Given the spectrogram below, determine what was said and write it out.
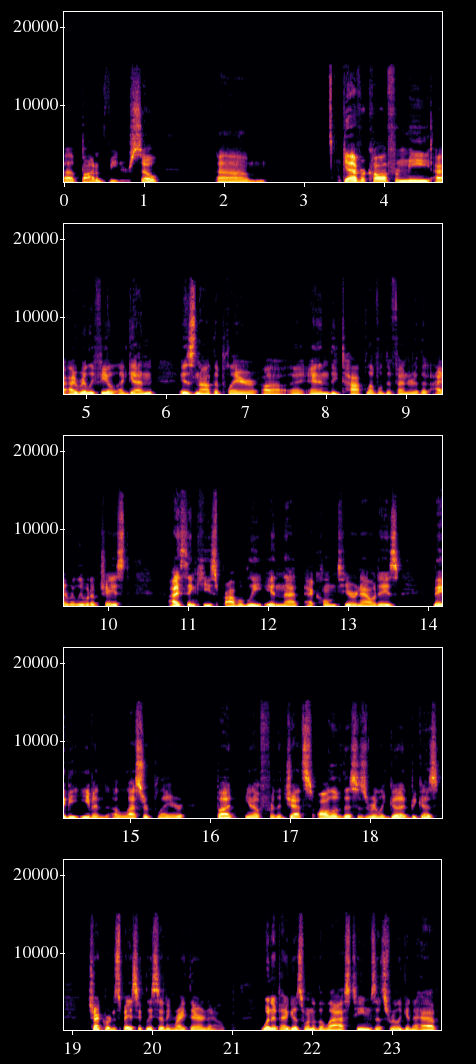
uh, bottom feeders. So, um, Gavrikov, for me, I, I, really feel, again, is not the player uh, and the top level defender that I really would have chased. I think he's probably in that Ekholm tier nowadays, maybe even a lesser player. But, you know, for the Jets, all of this is really good because Chychrun's basically sitting right there now. Winnipeg is one of the last teams that's really going to have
